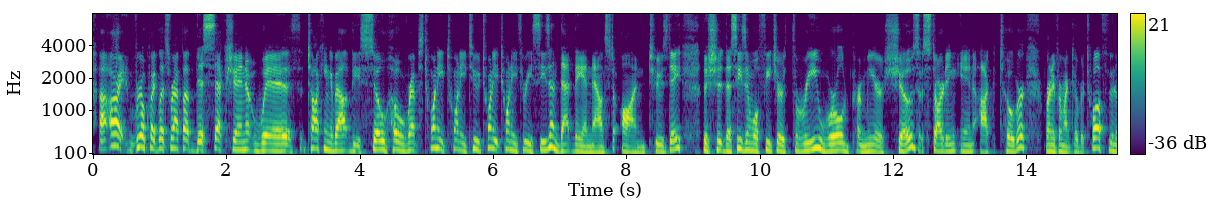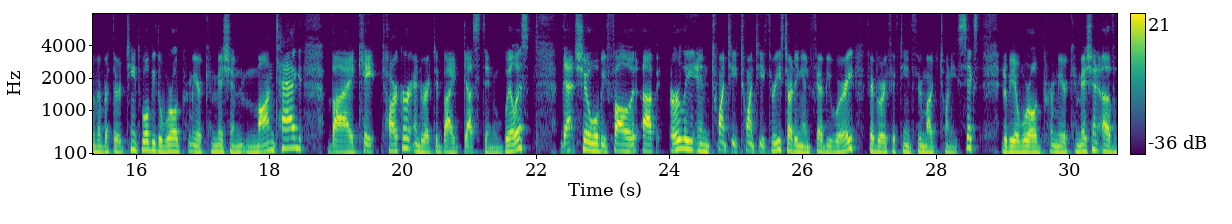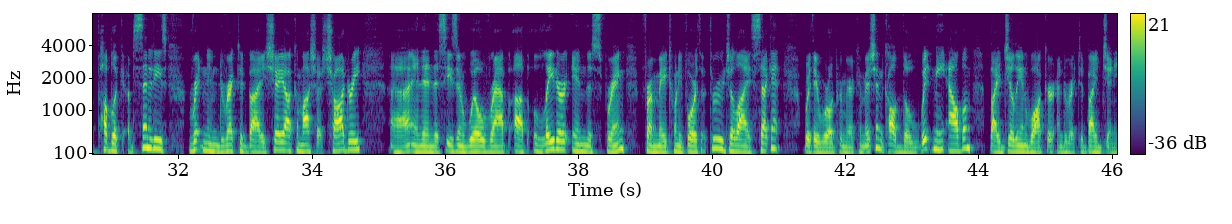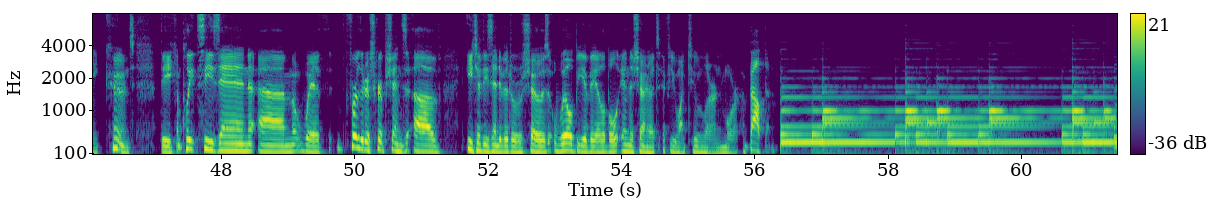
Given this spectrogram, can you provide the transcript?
Uh, all right, real quick, let's wrap up this section with talking about the Soho Reps 2022 2023 season that they announced on Tuesday. The, sh- the season will feature three world premiere shows starting in October. Running from October 12th through November 13th will be the World Premiere Commission Montag by Kate Tarker and directed by Dustin Wills. That show will be followed up early in 2023, starting in February, February 15th through March 26th. It'll be a world premiere commission of Public Obscenities, written and directed by Shayok Misha Chowdhury. Uh, and then the season will wrap up later in the spring from May 24th through July 2nd with a world premiere commission called The Whitney Album by Jillian Walker and directed by Jenny Koons. The complete season um, with further descriptions of each of these individual shows will be available in the show notes if you want to learn more about them.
